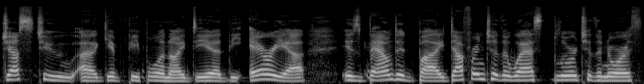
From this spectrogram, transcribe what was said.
just to uh, give people an idea, the area is bounded by Dufferin to the west, Bloor to the north,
